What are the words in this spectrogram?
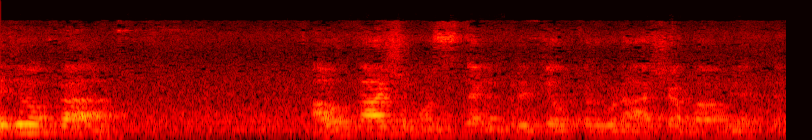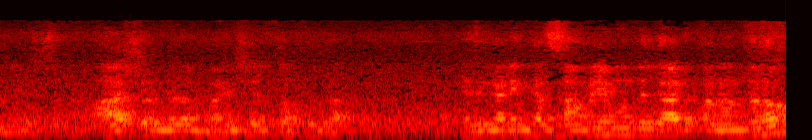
ఏదో ఒక అవకాశం వస్తుందని ప్రతి ఒక్కరు కూడా ఆశాభావం వ్యక్తం చేస్తున్నారు. ఆశ ఉండడం మనిషి తప్పు కాదు ఎందుకంటే ఇంకా సమయం ఉంది కాబట్టి మనందరం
